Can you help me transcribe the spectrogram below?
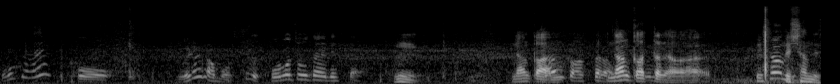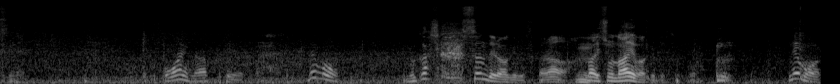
すごくない？こう裏がもうすぐこの状態ですから。うん。なんなかんかあったらなんかあったらペシャン。ペシャンですね怖いなって。でも昔から住んでるわけですから、うん。まあ一応ないわけですよね。でも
